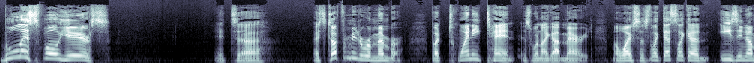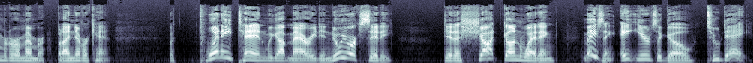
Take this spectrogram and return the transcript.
blissful years. It's uh it's tough for me to remember, but 2010 is when I got married. My wife says like that's like an easy number to remember, but I never can. But 2010 we got married in New York City, did a shotgun wedding. Amazing. 8 years ago today.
